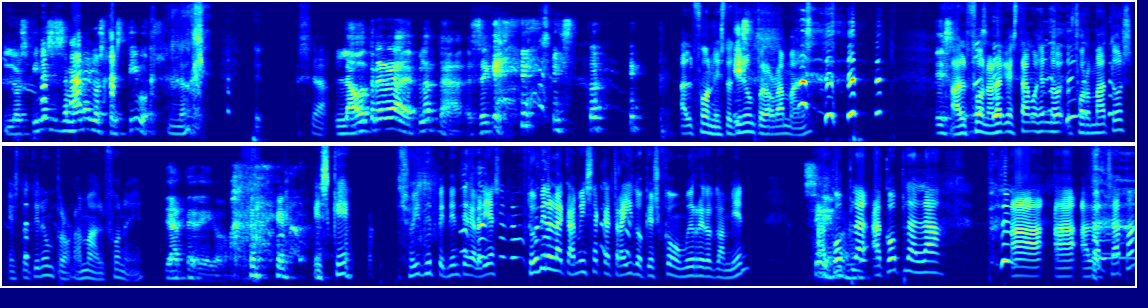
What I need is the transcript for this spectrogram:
los fines de semana y los festivos. No, que- o sea, La otra era de plata. Sé que Alfon, esto tiene un programa, ¿eh? Alfon, ahora que estamos en formatos, esto tiene un programa, Alfon, ¿eh? Ya te digo. Es que soy dependiente de galerías. Tú mira la camisa que ha traído, que es como muy reto también. Sí, Acopla, acóplala a, a- a la chapa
